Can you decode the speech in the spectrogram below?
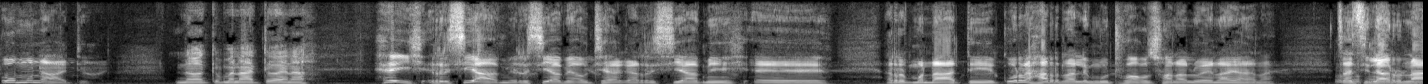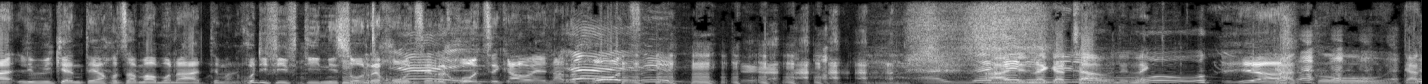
o monate. No, ke monate wena. hei re siame re siame autiaka re siame um re monate. Kore ha re na le motho wa go tshwana le wena yana tsatsi la rona le weekend ya go tsamaya monate man. Go di 15 so re gotse re gotse ka wena re gotse. A le nna ka thaba, le nna- Dako,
